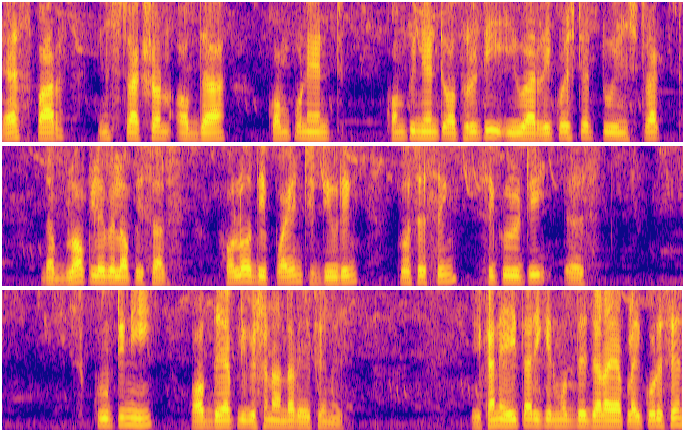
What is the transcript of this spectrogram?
as per instruction of the component component authority you are requested to instruct the block level officers follow the point during processing security scrutiny of the application under FMS এখানে এই তারিখের মধ্যে যারা অ্যাপ্লাই করেছেন,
